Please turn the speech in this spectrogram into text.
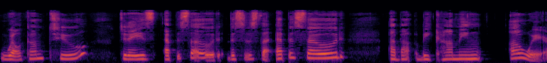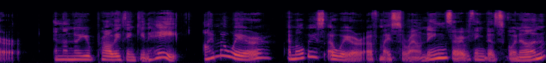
Welcome to today's episode. This is the episode about becoming aware. And I know you're probably thinking, hey, I'm aware. I'm always aware of my surroundings or everything that's going on.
